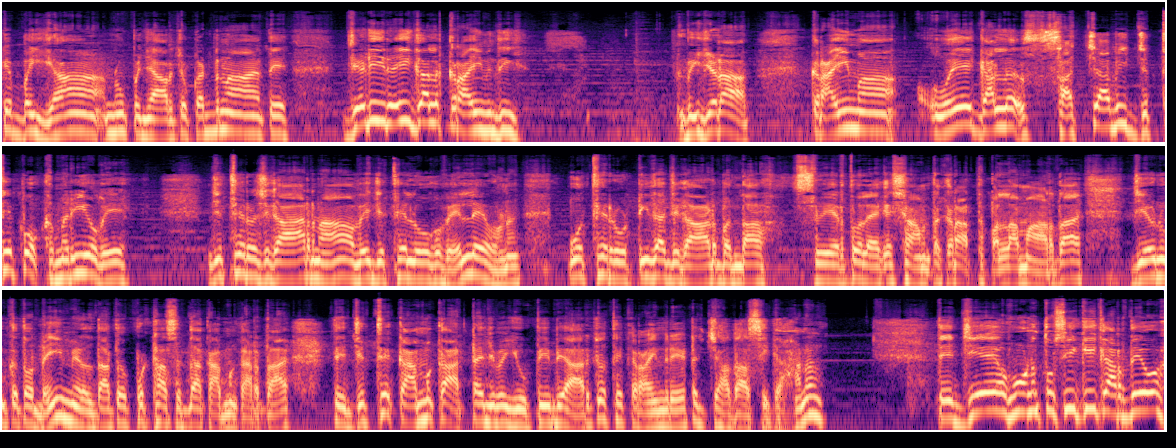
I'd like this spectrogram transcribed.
ਕਿ ਭਈਆਂ ਨੂੰ ਪੰਜਾਬ ਚੋਂ ਕੱਢਣਾ ਹੈ ਤੇ ਜਿਹੜੀ ਰਹੀ ਗੱਲ ਕ੍ਰਾਈਮ ਦੀ ਵੀ ਜਿਹੜਾ ਕ੍ਰਾਈਮ ਆ, ਉਹ ਇਹ ਗੱਲ ਸੱਚ ਆ ਵੀ ਜਿੱਥੇ ਭੁੱਖਮਰੀ ਹੋਵੇ, ਜਿੱਥੇ ਰੁਜ਼ਗਾਰ ਨਾ ਹੋਵੇ, ਜਿੱਥੇ ਲੋਕ ਵਿਹਲੇ ਹੋਣ, ਉੱਥੇ ਰੋਟੀ ਦਾ ਜਗਾੜ ਬੰਦਾ ਸਵੇਰ ਤੋਂ ਲੈ ਕੇ ਸ਼ਾਮ ਤੱਕ ਹੱਥ ਪੱਲਾ ਮਾਰਦਾ, ਜੇ ਉਹਨੂੰ ਕਿਤੋਂ ਨਹੀਂ ਮਿਲਦਾ ਤੇ ਉਹ ਪੁੱਠਾ ਸਿੱਧਾ ਕੰਮ ਕਰਦਾ। ਤੇ ਜਿੱਥੇ ਕੰਮ ਘੱਟ ਹੈ, ਜਿਵੇਂ ਯੂਪੀ ਬਿਹਾਰ 'ਚ, ਉੱਥੇ ਕ੍ਰਾਈਮ ਰੇਟ ਜ਼ਿਆਦਾ ਸੀਗਾ, ਹਨਾ? ਤੇ ਜੇ ਹੁਣ ਤੁਸੀਂ ਕੀ ਕਰਦੇ ਹੋ?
